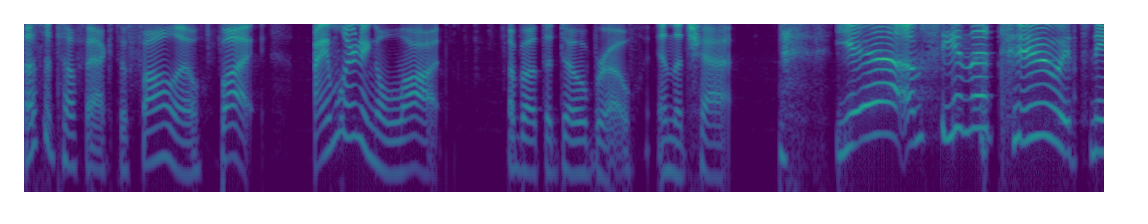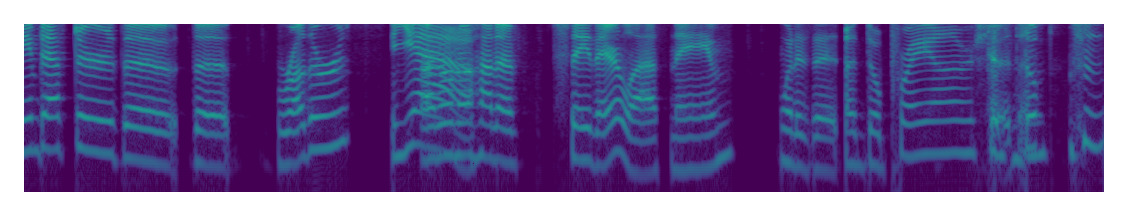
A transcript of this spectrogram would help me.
That's a tough act to follow. But I'm learning a lot about the Dobro in the chat. Yeah, I'm seeing that too. It's named after the the brothers. Yeah. I don't know how to say their last name. What is it? A Doprea or something. Do-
